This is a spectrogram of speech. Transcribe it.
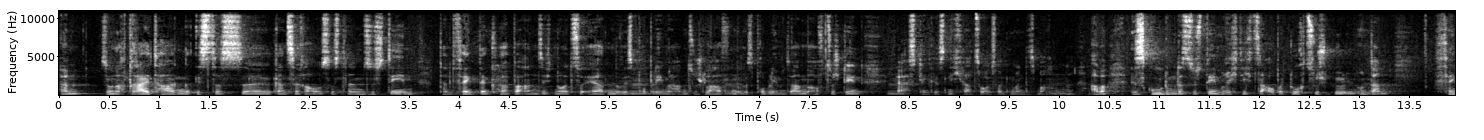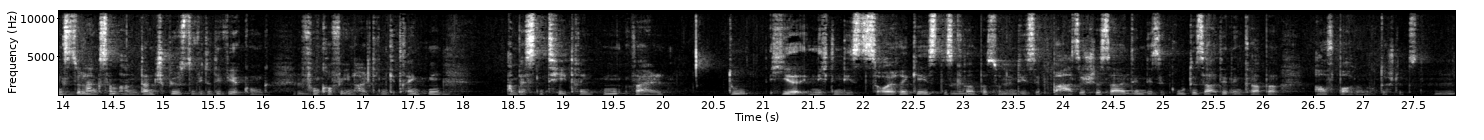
Ähm, so nach drei Tagen ist das äh, Ganze raus aus deinem System. Dann fängt dein Körper an, sich neu zu erden. Du wirst Probleme haben zu schlafen, du wirst Probleme haben aufzustehen. Ja, es klingt jetzt nicht gerade so, als sollte man das machen. Ne? Aber es ist gut, um das System richtig sauber durchzuspülen. Und dann fängst du langsam an. Dann spürst du wieder die Wirkung von koffeinhaltigen Getränken. Am besten Tee trinken, weil du hier nicht in die Säure gehst des Körpers, sondern in diese basische Seite, in diese gute Seite, die den Körper aufbaut und unterstützt. Mhm,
